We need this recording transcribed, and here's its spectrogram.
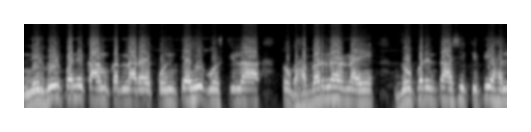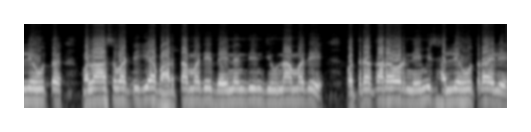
निर्भीडपणे काम करणार आहे. कोणत्याही गोष्टीला तो घाबरणार नाही. जोपर्यंत असे किती हल्ले होत मला असं वाटते की या भारतामध्ये दैनंदिन जीवनामध्ये पत्रकारावर नेहमीच हल्ले होत राहिले.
